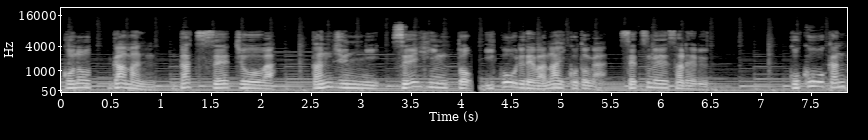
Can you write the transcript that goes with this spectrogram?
この我慢脱成長は単純に製品とイコールではないことが説明される。ここを勘違い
